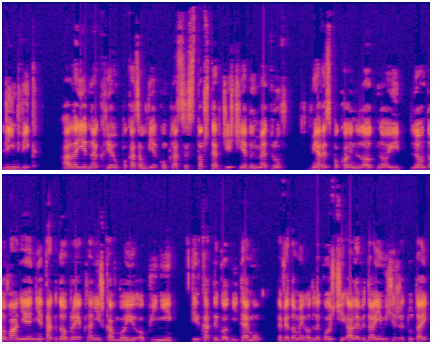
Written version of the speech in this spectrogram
Lindwik, ale jednak pokazał wielką klasę 141 metrów, w miarę spokojny lot, no i lądowanie nie tak dobre jak Laniszka w mojej opinii kilka tygodni temu na wiadomej odległości, ale wydaje mi się, że tutaj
